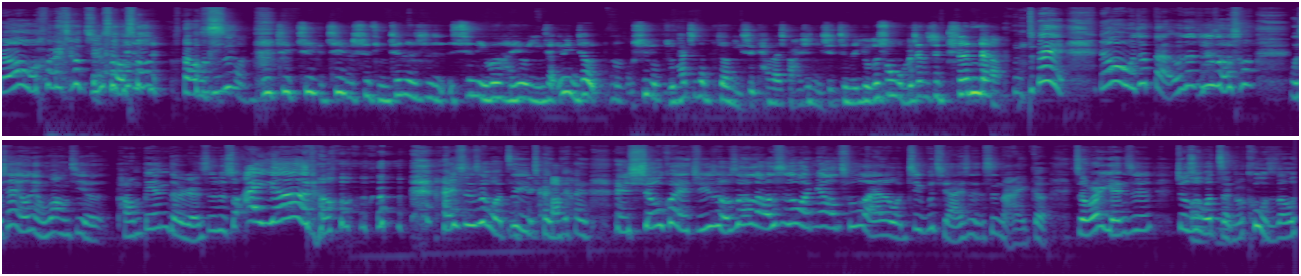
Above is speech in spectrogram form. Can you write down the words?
然后我后来就举手说：“老师，这这这个这个事情真的是心里会很有影响，因为你知道，老师有时候他真的不知道你是开玩笑还是你是真的，有的时候我们真的是真的。”对，然后我就打，我就举手说：“我现在有点忘记了，旁边的人是不是说‘哎呀’，然后还是是我自己很很很羞愧举手说‘老师，我尿出来了’，我记不起来是是哪一个。总而言之，就是我整个裤子都。”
